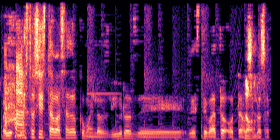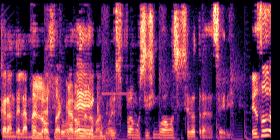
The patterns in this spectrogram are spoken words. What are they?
Oye, Ajá. ¿y esto sí está basado como en los libros de, de este vato o No. se lo sacaron de la manga? lo Así como, sacaron de la "Ey, manga". Como es famosísimo, vamos a hacer otra serie. Eso,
